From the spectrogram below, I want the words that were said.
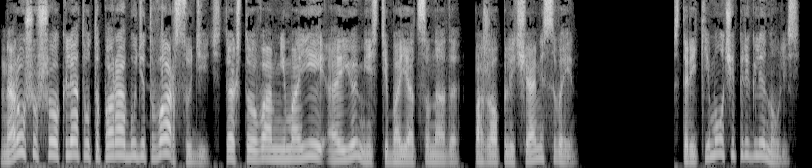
«Нарушившего клятву топора будет вар судить, так что вам не моей, а ее мести бояться надо», — пожал плечами Свейн. Старики молча переглянулись.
